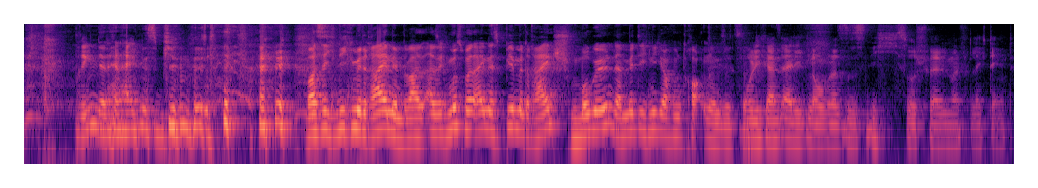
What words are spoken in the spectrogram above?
bring dir dein eigenes Bier mit. Was ich nicht mit reinnehme. Also ich muss mein eigenes Bier mit reinschmuggeln, damit ich nicht auf dem Trockenen sitze. Obwohl ich ganz ehrlich glaube, das ist nicht so schwer, wie man vielleicht denkt.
